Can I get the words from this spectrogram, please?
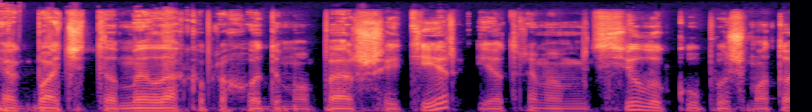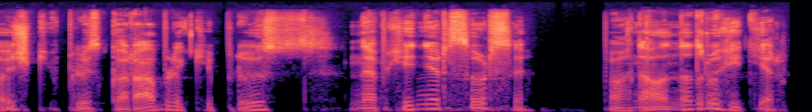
Як бачите, ми легко проходимо перший тір і отримаємо цілу купу шматочків, плюс кораблики, плюс необхідні ресурси. Погнали на другий тір.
